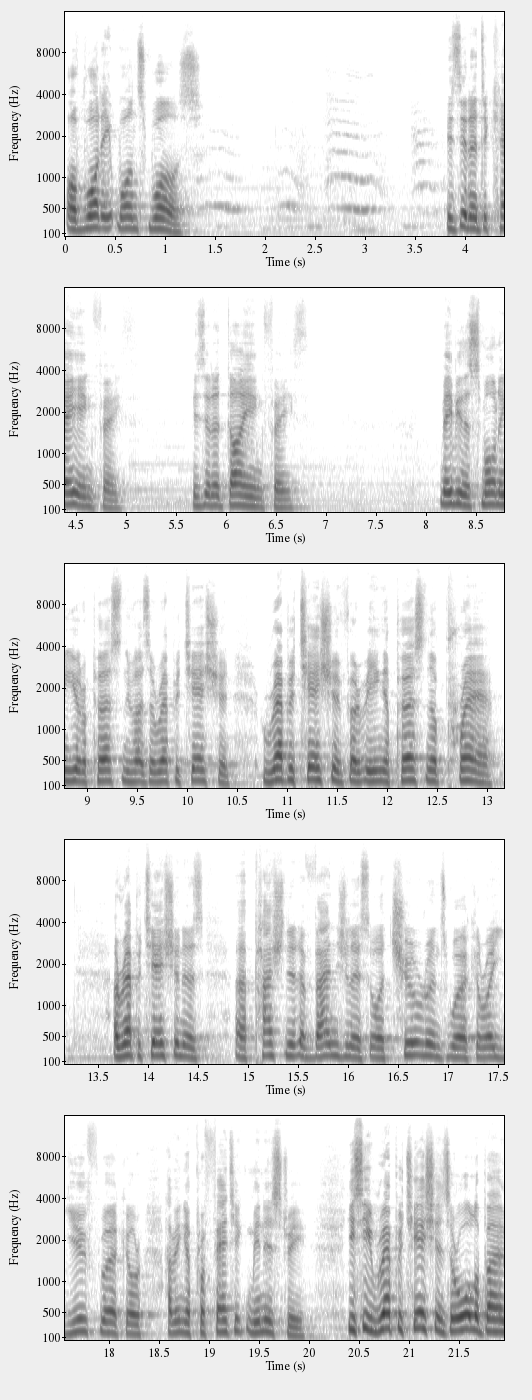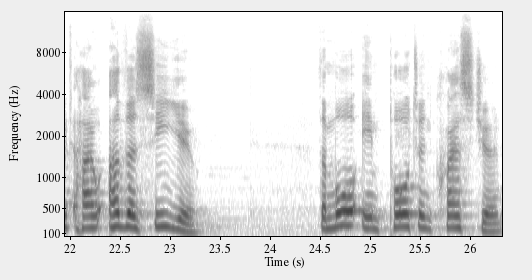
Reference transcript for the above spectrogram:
of what it once was? Is it a decaying faith? Is it a dying faith? Maybe this morning you're a person who has a reputation, reputation for being a person of prayer, a reputation as a passionate evangelist or a children's worker or a youth worker or having a prophetic ministry. You see, reputations are all about how others see you. The more important question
